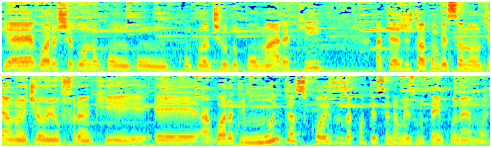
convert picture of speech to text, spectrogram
E aí agora chegou no, com, com, com o plantio do pomar aqui. Até a gente estava conversando ontem à noite, eu e o Frank, é, agora tem muitas coisas acontecendo ao mesmo tempo, né, amor?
